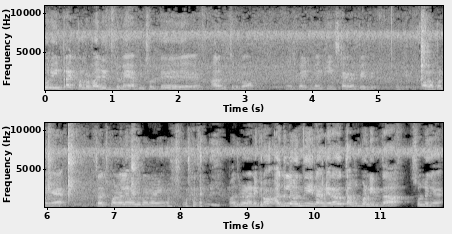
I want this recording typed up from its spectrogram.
ஒரு இன்ட்ராக்ட் பண்ணுற மாதிரி இருக்கட்டுமே அப்படின்னு சொல்லிட்டு ஆரம்பிச்சிருக்கோம். Spider mic Instagram page okay follow பண்ணுங்கள் சர்ச் பண்ணாலே வந்துடும் நினைக்கிறோம் வந்துடும் நினைக்கிறோம். அதில் வந்து நாங்கள் ஏதாவது தப்பு பண்ணியிருந்தா சொல்லுங்கள்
